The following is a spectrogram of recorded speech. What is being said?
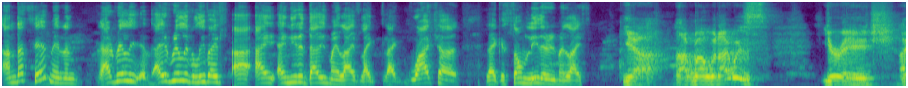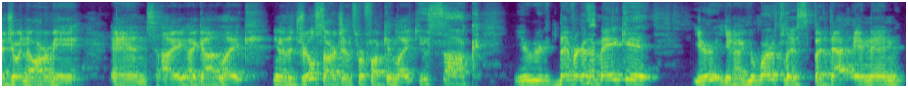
and that's it, man. And I really, I really believe I, I, I needed that in my life. Like, like watch a like some leader in my life. Yeah. Uh, well, when I was your age, I joined the army and I, I got like, you know, the drill sergeants were fucking like, you suck. You're never going to make it. You're, you know, you're worthless. But that, and then,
